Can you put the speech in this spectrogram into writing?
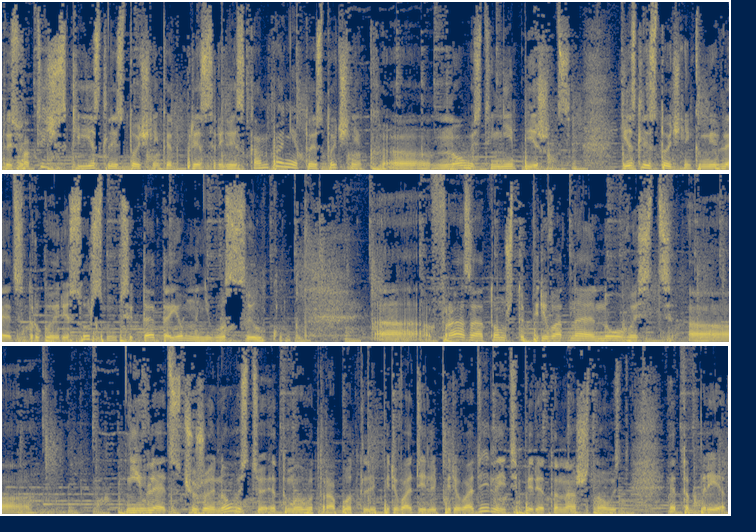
То есть фактически, если источник это пресс-релиз компании, то источник э, новости не пишется. Если источником является другой ресурс, мы всегда даем на него ссылку. Э, фраза о том, что переводная новость не является чужой новостью, это мы вот работали, переводили, переводили, и теперь это наша новость, это бред.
